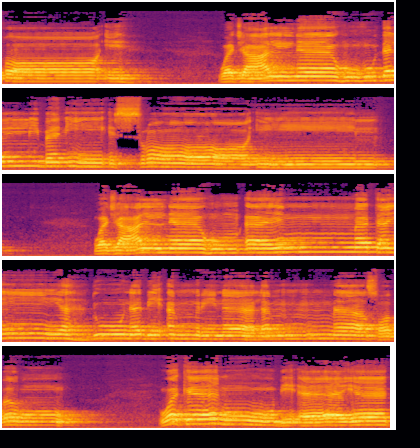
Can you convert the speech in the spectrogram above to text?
لقائه وجعلناه هدى لبني إسرائيل وجعلناهم أئمة يهدون بأمرنا لما صبروا وكانوا بآياتنا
